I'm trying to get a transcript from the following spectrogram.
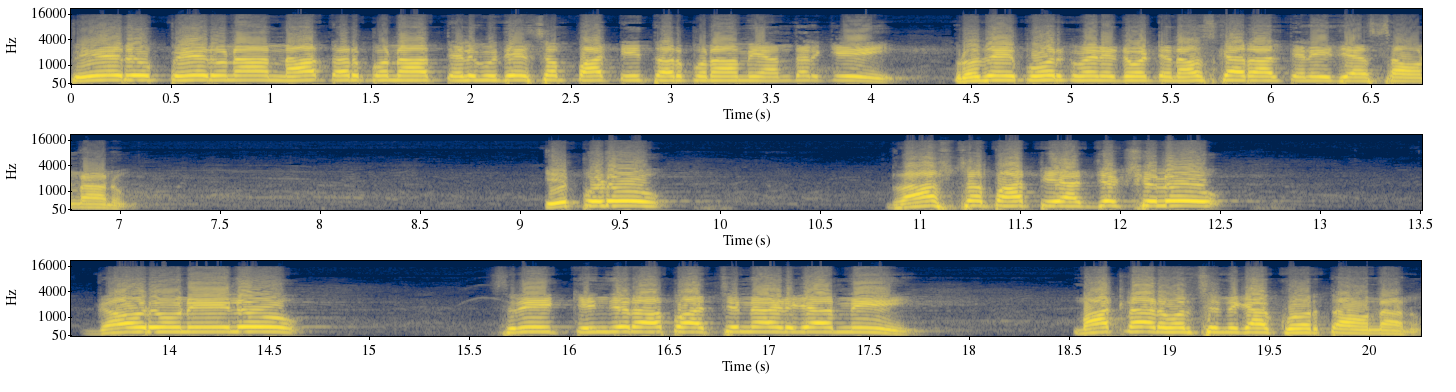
పేరు పేరున నా తరపున తెలుగుదేశం పార్టీ తరపున మీ అందరికీ హృదయపూర్వకమైనటువంటి నమస్కారాలు తెలియజేస్తా ఉన్నాను. ఇప్పుడు రాష్ట్ర పార్టీ అధ్యక్షులు గౌరవనీయులు శ్రీ కింజరాపు అచ్చెన్నాయుడు గారిని మాట్లాడవలసిందిగా కోరుతా ఉన్నాను.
